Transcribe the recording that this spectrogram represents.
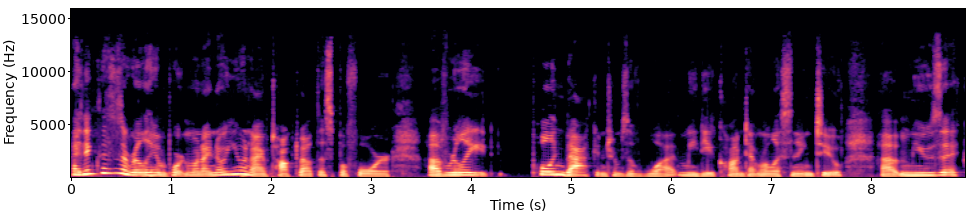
I think this is a really important one. I know you and I have talked about this before of really pulling back in terms of what media content we're listening to. Uh, music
